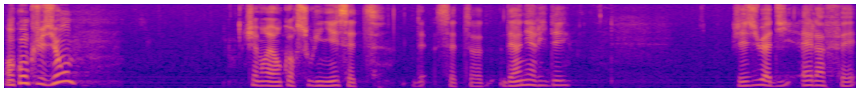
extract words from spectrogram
En conclusion, j'aimerais encore souligner cette, cette dernière idée. Jésus a dit, elle a fait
